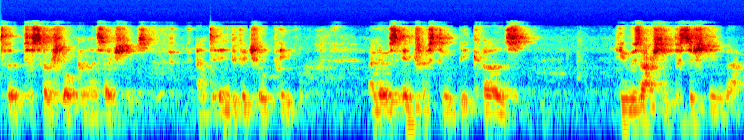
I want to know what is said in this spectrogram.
to, to social organisations, and to individual people. And it was interesting because he was actually positioning that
